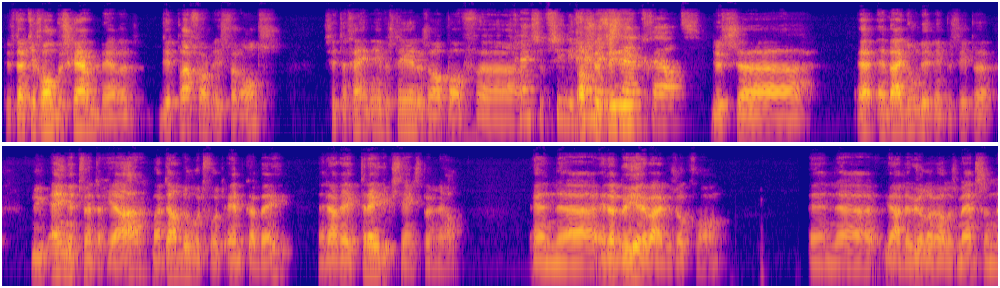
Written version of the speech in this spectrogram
Dus dat je gewoon beschermd bent. Dit platform is voor ons. Er zitten geen investeerders op of... Uh, geen subsidie, geen extern geld. Dus, en wij doen dit in principe nu 21 jaar, maar dan doen we het voor het MKB. En dat heet TradeExchange.nl. En, en dat beheren wij dus ook gewoon. En ja, daar willen wel eens mensen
